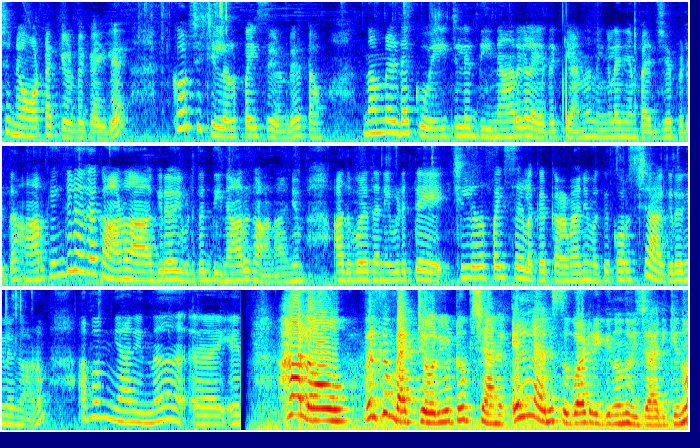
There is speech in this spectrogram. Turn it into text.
കുറച്ച് നോട്ടൊക്കെ ഉണ്ട് കയ്യിൽ കുറച്ച് ചില്ലറ പൈസയുണ്ട് കേട്ടോ. നമ്മളുടെ കുവൈറ്റിലെ ദിനാറുകൾ ഏതൊക്കെയാണെന്ന് നിങ്ങളെ ഞാൻ പരിചയപ്പെടുത്താം. ആർക്കെങ്കിലും ഒക്കെ കാണും ആഗ്രഹം ഇവിടുത്തെ ദിനാറ് കാണാനും അതുപോലെ തന്നെ ഇവിടുത്തെ ചില്ലറ പൈസകളൊക്കെ കാണാനും ഒക്കെ കുറച്ച് ആഗ്രഹങ്ങളും കാണും. അപ്പം ഞാൻ ഇന്ന് hello welcome back to our YouTube channel എല്ലാവരും സുഖമായിട്ടിരിക്കുന്നു എന്ന് വിചാരിക്കുന്നു.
